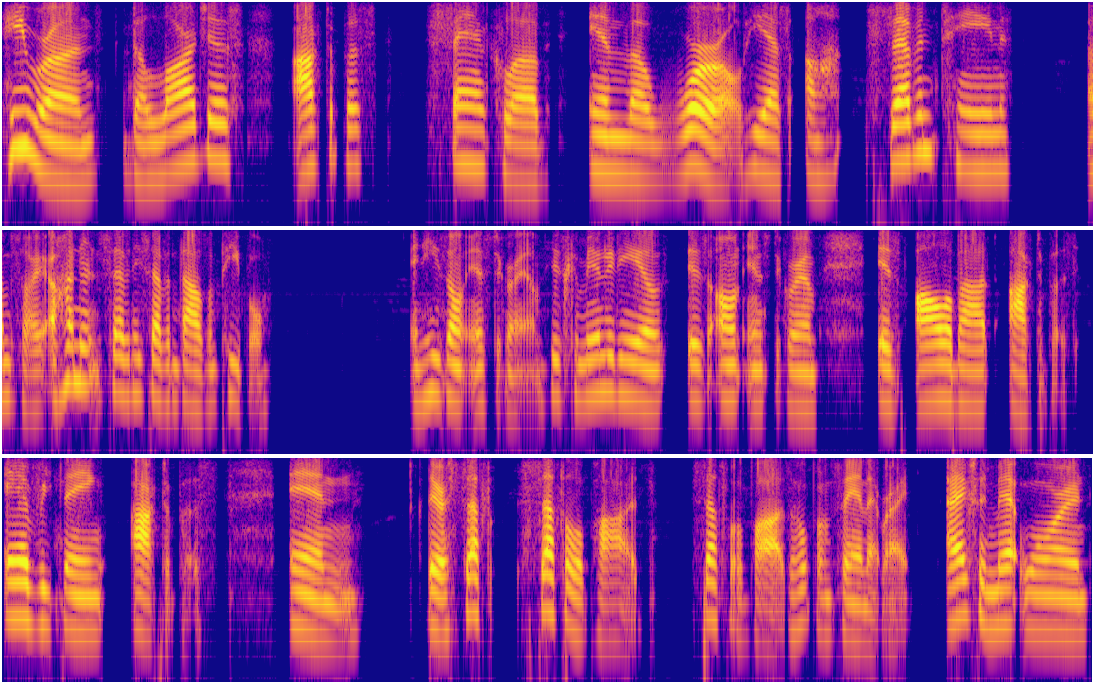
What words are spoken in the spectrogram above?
He runs the largest octopus fan club in the world. He has uh, 17, I'm sorry, 177,000 people. And he's on Instagram. His community is on Instagram. is all about octopus, everything octopus, and there are cephalopods. Cephalopods. I hope I'm saying that right. I actually met Warren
